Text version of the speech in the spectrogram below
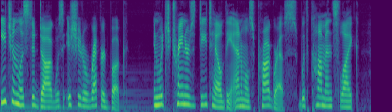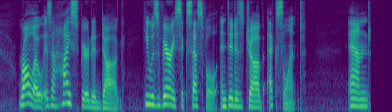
Each enlisted dog was issued a record book in which trainers detailed the animal's progress with comments like Rollo is a high spirited dog. He was very successful and did his job excellent. And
